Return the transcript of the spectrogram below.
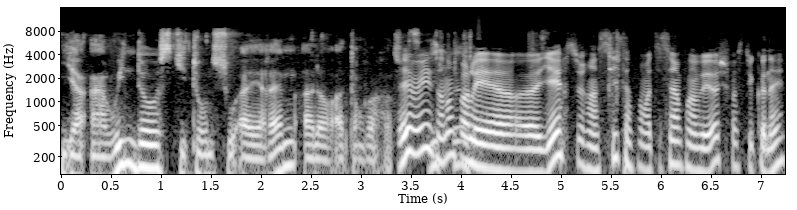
Il y a un Windows qui tourne sous ARM. Alors attends, on va voir. Eh oui, ils en ont parlé euh, hier sur un site informaticien.be. Je sais pas si tu connais.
